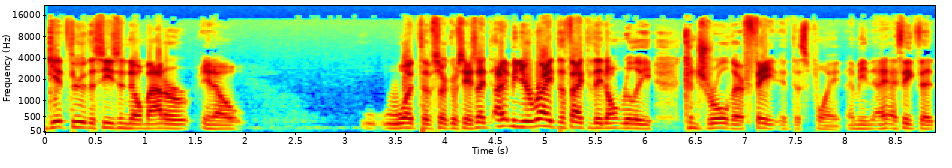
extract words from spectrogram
get through the season no matter you know what the circumstance. I, I, mean, you're right. The fact that they don't really control their fate at this point. I mean, I, I, think that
